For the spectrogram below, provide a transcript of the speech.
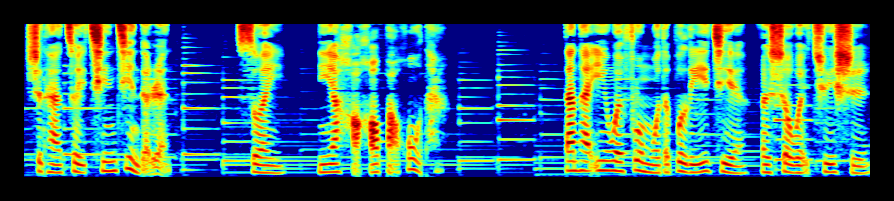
是她最亲近的人，所以你要好好保护她。当她因为父母的不理解而受委屈时，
